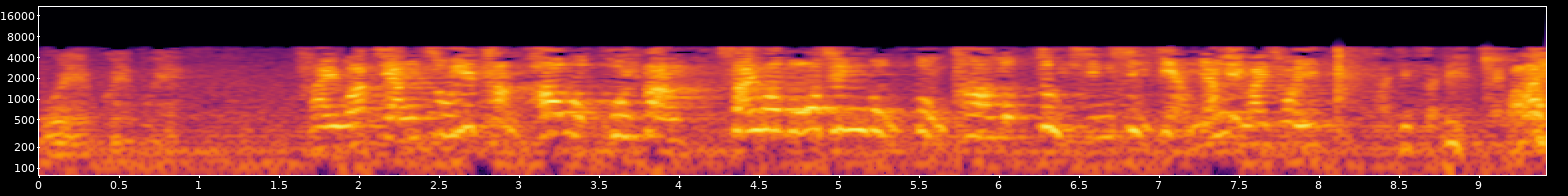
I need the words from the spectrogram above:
不会不会不会，害我将水塘抛落开放，使我母亲无动他落最心事，正名的来吹，来来来。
